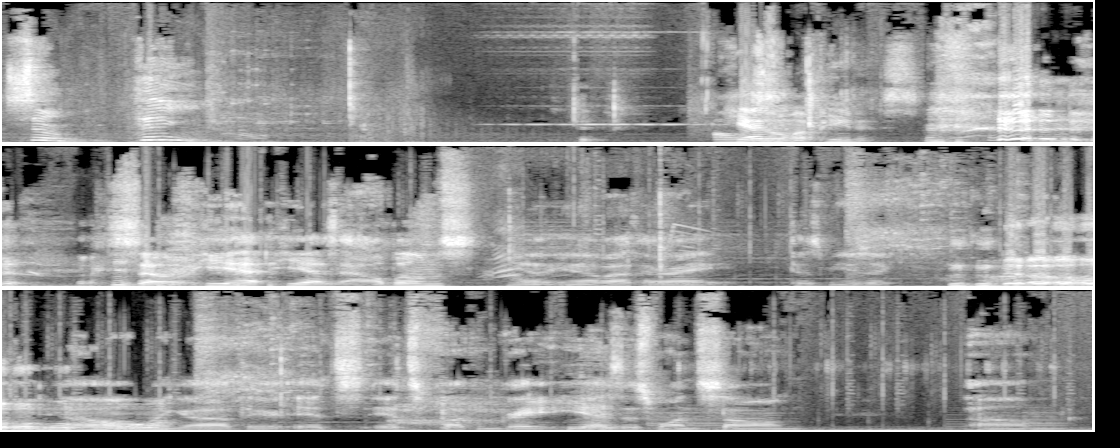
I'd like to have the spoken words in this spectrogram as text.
Something! Oh, He has- on my penis. so he ha- he has albums. You know, you know about that, right? Does music? no. Oh my god, there it's it's fucking great. He has this one song. Um,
